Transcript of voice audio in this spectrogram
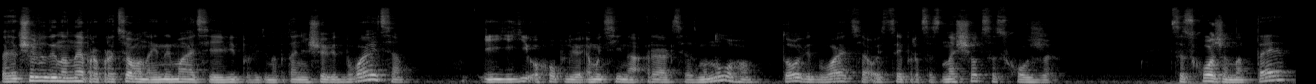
А якщо людина не пропрацьована і не має цієї відповіді на питання, що відбувається, і її охоплює емоційна реакція з минулого, то відбувається ось цей процес. На що це схоже? Це схоже на те,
